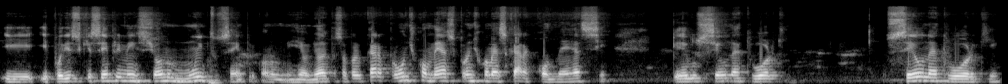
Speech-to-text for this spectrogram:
E, e por isso que sempre menciono muito, sempre quando em reuniões, o pessoal fala, cara, por onde começo? Por onde começo? Cara, comece pelo seu networking. O seu networking,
